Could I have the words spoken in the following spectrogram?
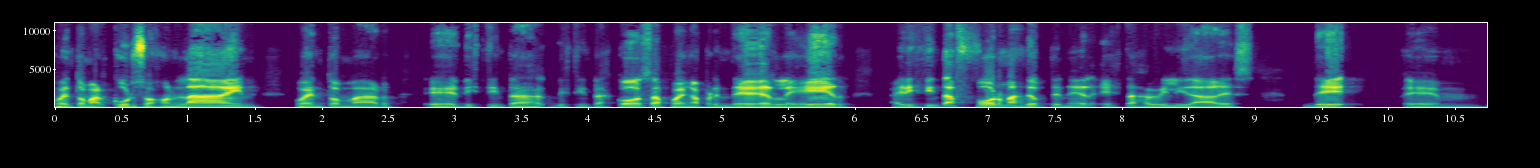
Pueden tomar cursos online, pueden tomar eh, distintas, distintas cosas, pueden aprender, leer. Hay distintas formas de obtener estas habilidades de, em,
